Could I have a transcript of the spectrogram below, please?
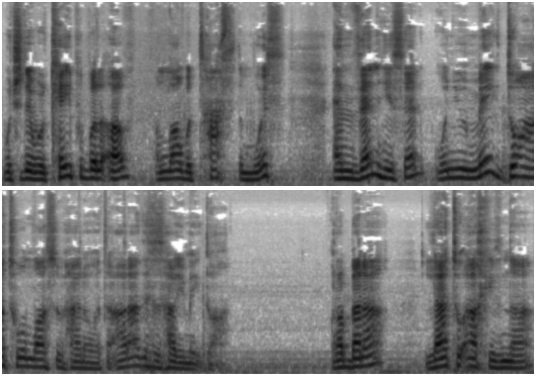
which they were capable of, Allah would task them with. And then He said, when you make dua to Allah subhanahu wa ta'ala, this is how you make dua. ربنا لا تؤاخذنا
